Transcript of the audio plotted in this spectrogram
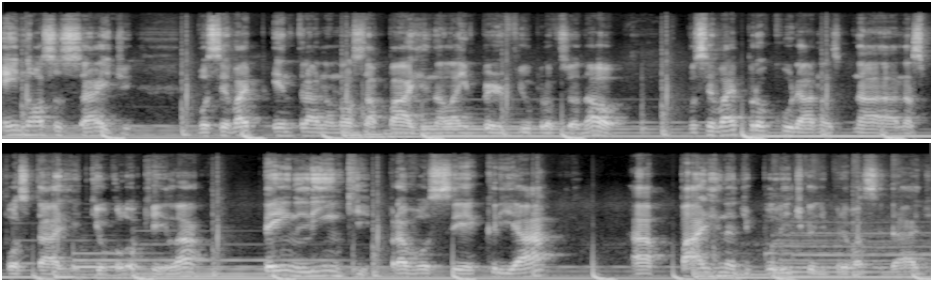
Em nosso site, você vai entrar na nossa página lá em perfil profissional, você vai procurar nas, na, nas postagens que eu coloquei lá, tem link para você criar a página de política de privacidade,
